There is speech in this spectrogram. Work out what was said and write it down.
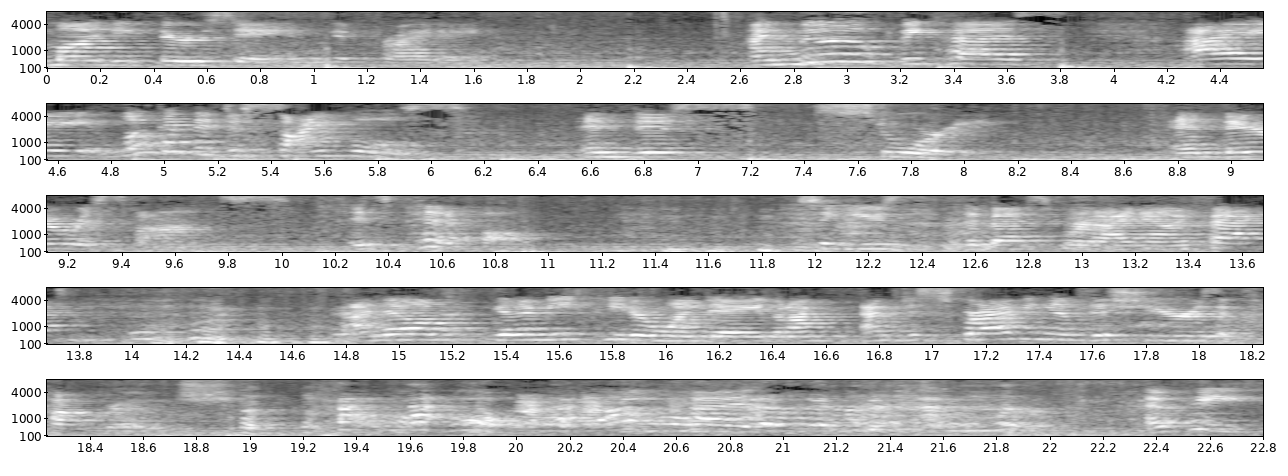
Monday, Thursday, and Good Friday. I'm moved because I look at the disciples in this story and their response. It's pitiful, to use the best word I know. In fact, I know I'm going to meet Peter one day, but I'm, I'm describing him this year as a cockroach. because, okay,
